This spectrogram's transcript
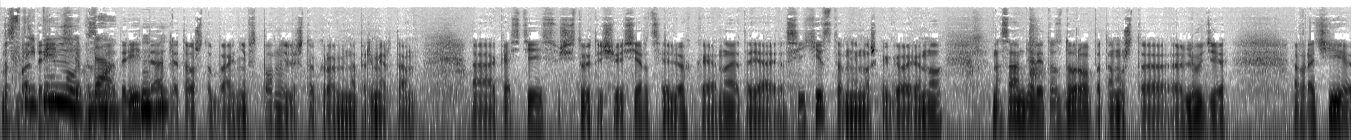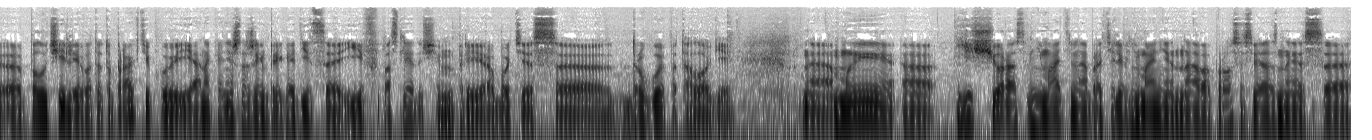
взбодрить, взбодрить, да, да uh-huh. для того, чтобы они вспомнили, что кроме, например, там, э, костей существует еще и сердце, и легкое. Но это я с ехидством юристом немножко говорю, но на самом деле это здорово, потому что люди, врачи э, получили вот эту практику, и она, конечно же, им пригодится и в последующем при работе с э, другой патологией. Э, мы еще раз внимательно обратили внимание на вопросы, связанные с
